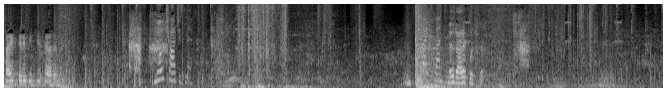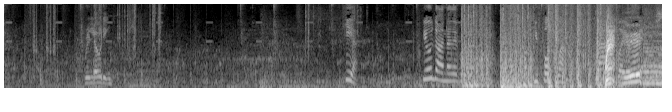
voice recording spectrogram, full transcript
साइक तेरे पीछे से आ रहे हैं No charges left. Light planted. मैं डायरेक्ट पुश कर Reloading. Here. क्यों जाना देखो You fought well. Last player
